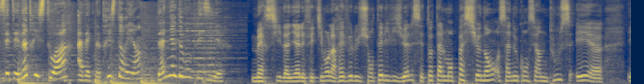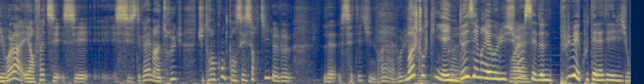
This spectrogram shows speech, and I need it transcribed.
C'était notre histoire avec notre historien Daniel de Montplaisir. Merci Daniel, effectivement la révolution télévisuelle c'est totalement passionnant, ça nous concerne tous et, euh, et voilà, et en fait c'est- c'est- c'était quand même un truc, tu te rends compte quand c'est sorti, le- c'était une vraie révolution. Moi, je trouve qu'il y a une Ouais. deuxième révolution, Ouais. c'est de ne plus écouter la télévision.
